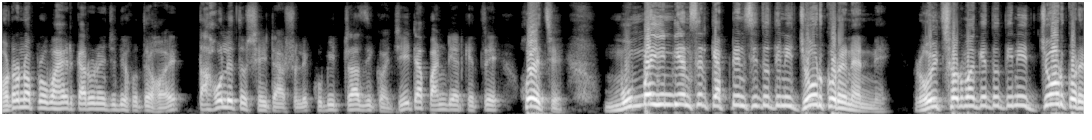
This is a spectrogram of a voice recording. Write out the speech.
ঘটনা প্রবাহের কারণে যদি হতে হয়, তাহলে তো সেইটা আসলে খুবই ট্রাজিক হয়। যেটা পান্ডিয়ার ক্ষেত্রে হয়েছে। মুম্বাই ইন্ডিয়ান্সের ক্যাপ্টেন্সি তো তিনি জোর করে নেননি। রোহিত শর্মাকে তো তিনি জোর করে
